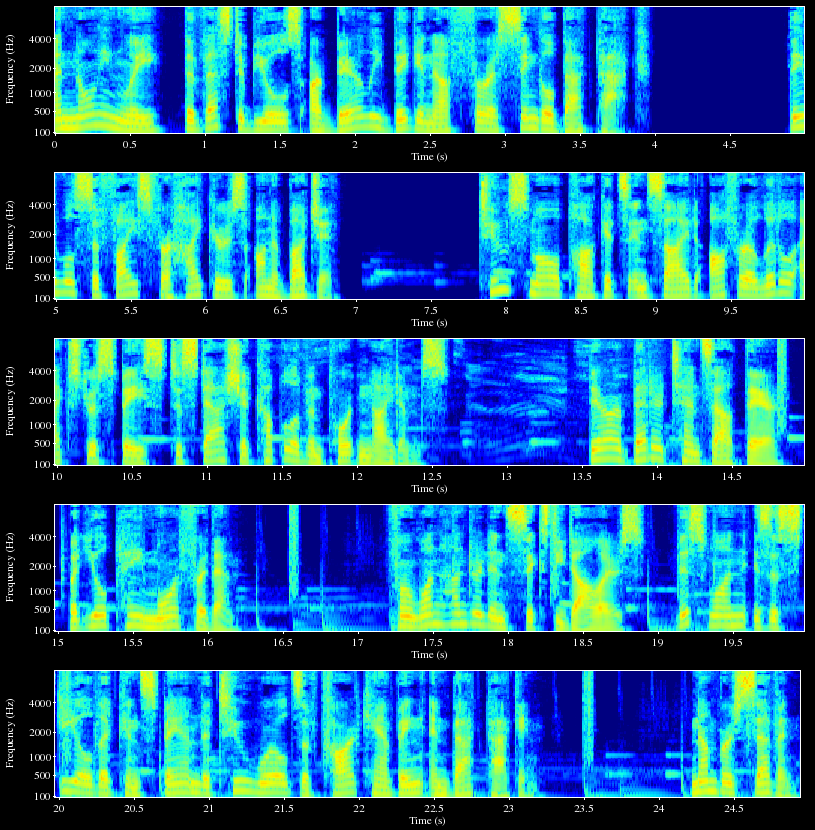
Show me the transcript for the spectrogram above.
Annoyingly, the vestibules are barely big enough for a single backpack. They will suffice for hikers on a budget. Two small pockets inside offer a little extra space to stash a couple of important items. There are better tents out there, but you'll pay more for them. For $160, this one is a steal that can span the two worlds of car camping and backpacking. Number 7.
